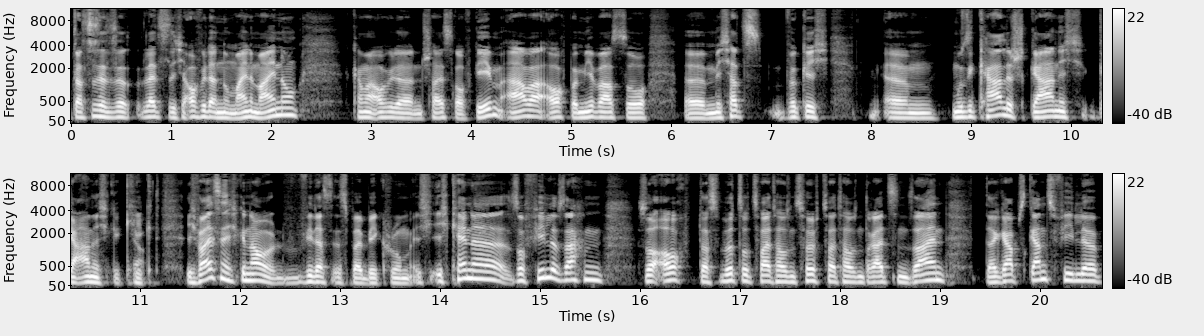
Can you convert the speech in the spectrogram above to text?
das ist jetzt letztlich auch wieder nur meine Meinung kann man auch wieder einen Scheiß drauf geben. Aber auch bei mir war es so, äh, mich hat's wirklich ähm, musikalisch gar nicht, gar nicht gekickt. Ja. Ich weiß nicht genau, wie das ist bei Big Room. Ich, ich kenne so viele Sachen, so auch, das wird so 2012, 2013 sein. Da gab's ganz viele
